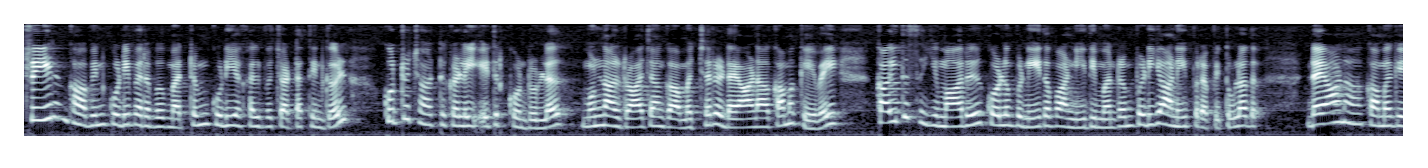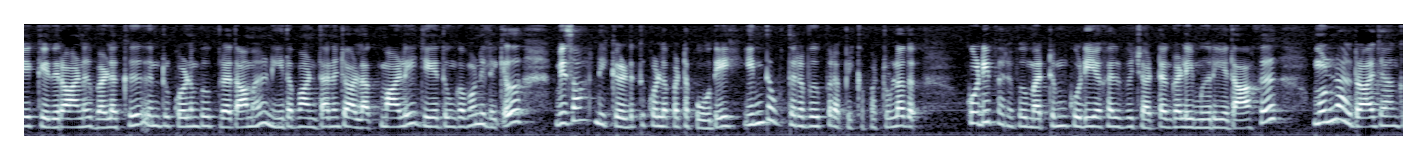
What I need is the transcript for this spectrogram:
ஸ்ரீலங்காவின் குடிவரவு மற்றும் குடியகல்வு சட்டத்தின் கீழ் குற்றச்சாட்டுகளை எதிர்கொண்டுள்ள முன்னாள் ராஜாங்க அமைச்சர் டயானா கமகேவை கைது செய்யுமாறு கொழும்பு நீதவான் நீதிமன்றம் பிடியாணை பிறப்பித்துள்ளது. டயானா கமகேக்கு எதிரான வழக்கு இன்று கொழும்பு பிரதம நீதவான் தனுஜா லக்மாலி ஜேதுங்க முன்னிலையில் விசாரணைக்கு எடுத்துக் கொள்ளப்பட்ட போதே இந்த உத்தரவு பிறப்பிக்கப்பட்டுள்ளது. குடிபரவு மற்றும் குடியகழ்வு சட்டங்களை மீறியதாக முன்னாள் ராஜாங்க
